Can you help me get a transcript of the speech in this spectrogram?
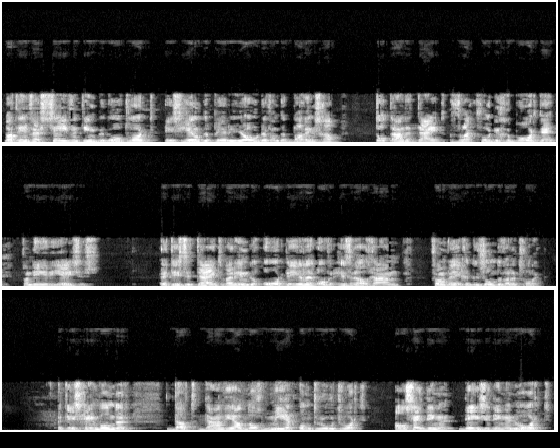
Wat in vers 17 bedoeld wordt, is heel de periode van de ballingschap tot aan de tijd vlak voor de geboorte van de Heer Jezus. Het is de tijd waarin de oordelen over Israël gaan vanwege de zonde van het volk. Het is geen wonder dat Daniel nog meer ontroerd wordt als hij dingen, deze dingen hoort.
